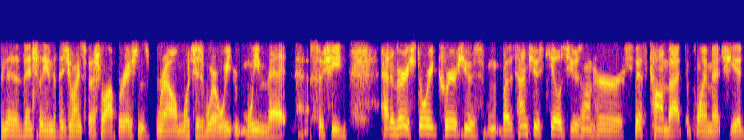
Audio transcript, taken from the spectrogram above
and then eventually into the Joint Special Operations realm, which is where we we met. So she had a very storied career. She was by the time she was killed, she was on her fifth combat deployment. She had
